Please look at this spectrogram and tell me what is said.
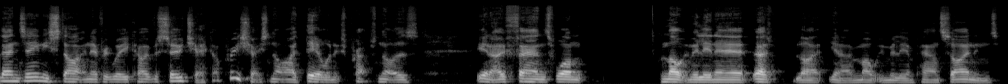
Lanzini starting every week over Soucek. I appreciate it's not ideal and it's perhaps not as, you know, fans want multi-millionaire, uh, like, you know, multi-million pound signings.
